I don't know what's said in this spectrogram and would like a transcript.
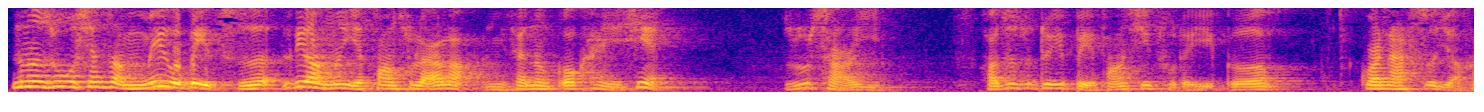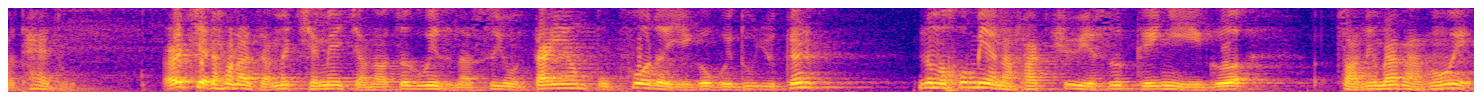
那么如果向上没有背驰，量能也放出来了，你才能高看一线，如此而已。好，这是对于北方稀土的一个观察视角和态度。而且的话呢，咱们前面讲到这个位置呢，是用单阳不破的一个维度去跟。那么后面呢，它确实给你一个涨停板板分位，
